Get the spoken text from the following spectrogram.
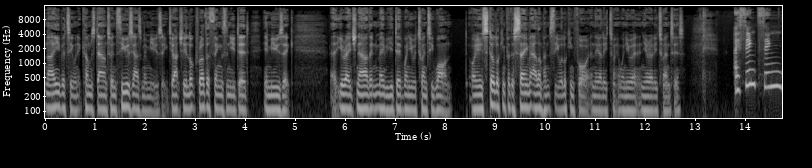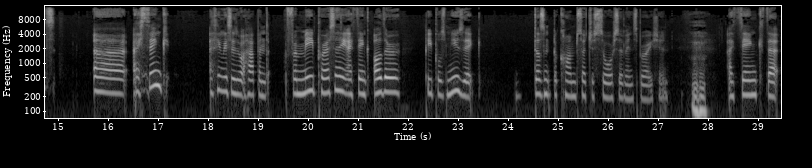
naivety when it comes down to enthusiasm in music? Do you actually look for other things than you did in music? at your age now than maybe you did when you were 21? Or are you still looking for the same elements that you were looking for in the early tw- when you were in your early 20s? I think things. Uh, I think. I think this is what happened. For me personally, I think other people's music doesn't become such a source of inspiration. Mm-hmm. I think that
